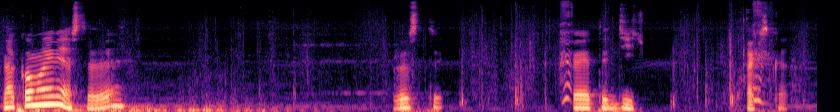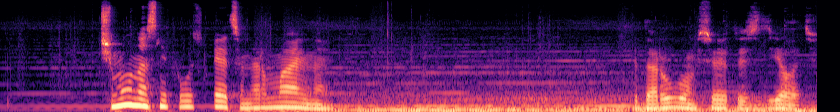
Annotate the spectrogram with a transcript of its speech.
Знакомое место, да? Просто какая-то дичь, так сказать. Почему у нас не получается нормально? Дорогом все это сделать.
